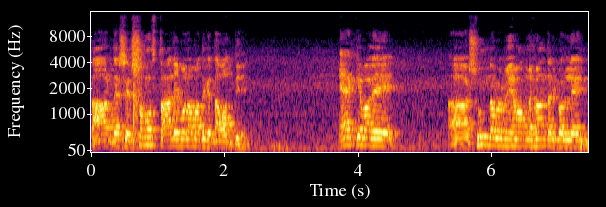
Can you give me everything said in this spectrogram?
তার দেশের সমস্ত আলেমল আমাদেরকে দাওয়াত দিলেন। একেবারে আহ, সুন্দরভাবে মেহমান মেহমানদারি করলেন।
